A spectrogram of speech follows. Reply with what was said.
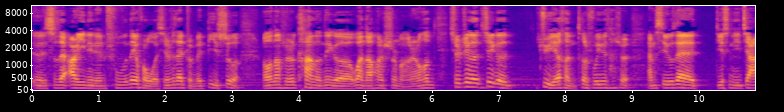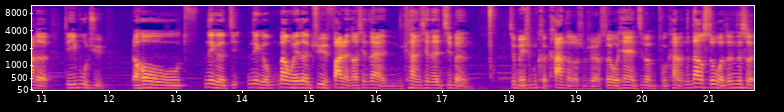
呃是在二一年年初那会儿，我其实是在准备毕设，然后当时看了那个万达幻视嘛，然后其实这个这个剧也很特殊，因为它是 MCU 在迪士尼家的第一部剧，然后那个迪那个漫威的剧发展到现在，你看现在基本就没什么可看的了，是不是？所以我现在也基本不看了。那当时我真的是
